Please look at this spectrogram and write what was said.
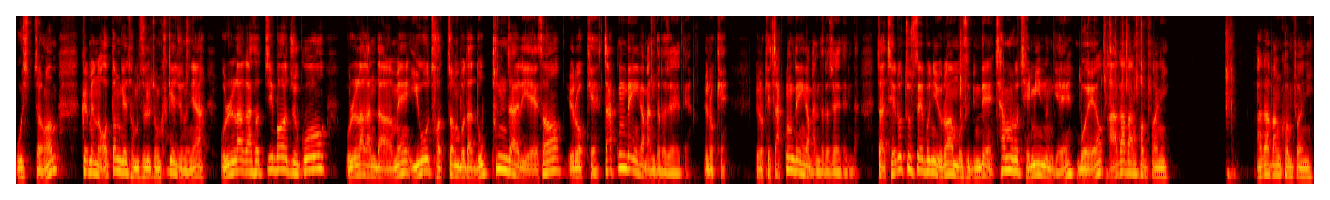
50점. 그러면 어떤 게 점수를 좀 크게 주느냐? 올라가서 찝어주고 올라간 다음에 이 저점보다 높은 자리에서 이렇게 짝꿍댕이가 만들어져야 돼요. 이렇게. 이렇게 짝꿍댕이가 만들어져야 된다. 자, 제로 투 세븐이 이러한 모습인데 참으로 재미있는 게 뭐예요? 아가방 컴퍼니. 아가방 컴퍼니.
